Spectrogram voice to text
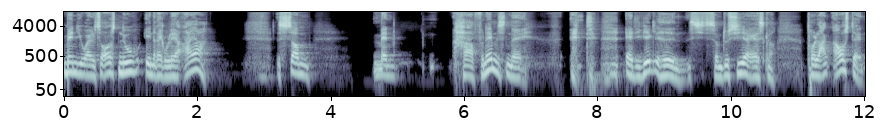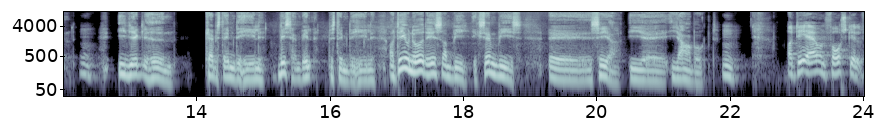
men jo altså også nu en regulær ejer, som man har fornemmelsen af, at, at i virkeligheden, som du siger, Asger, på lang afstand mm. i virkeligheden kan bestemme det hele, hvis han vil bestemme det hele. Og det er jo noget af det, som vi eksempelvis øh, ser i, øh, i Jammerbugt. Mm. Og det er jo en forskel,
